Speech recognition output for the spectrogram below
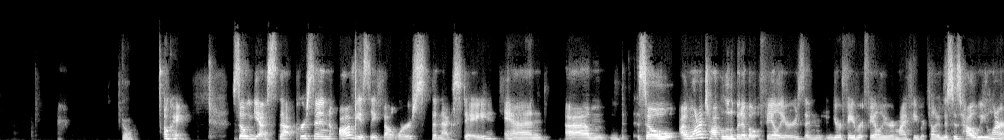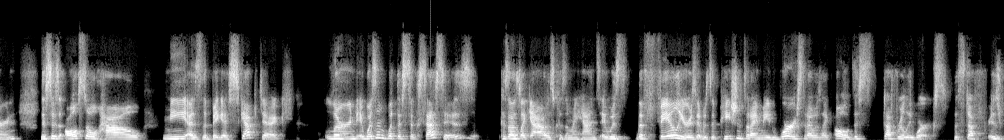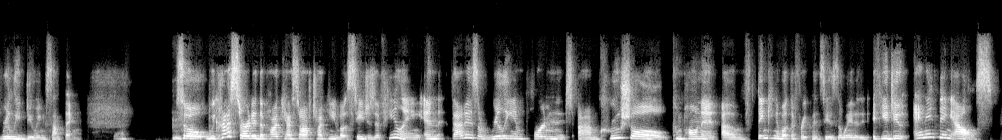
Go. Okay. So yes, that person obviously felt worse the next day, and um, so I want to talk a little bit about failures and your favorite failure and my favorite failure. This is how we learn. This is also how me, as the biggest skeptic, learned. It wasn't what the successes, because I was like, yeah, it was because of my hands. It was the failures. It was the patients that I made worse that I was like, oh, this stuff really works. This stuff is really doing something. Yeah. So, we kind of started the podcast off talking about stages of healing, and that is a really important, um, crucial component of thinking about the frequencies the way that if you do anything else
